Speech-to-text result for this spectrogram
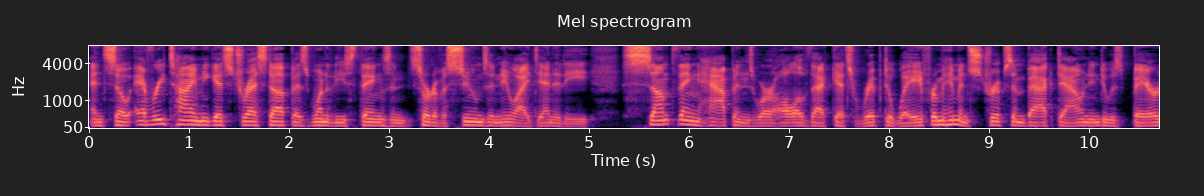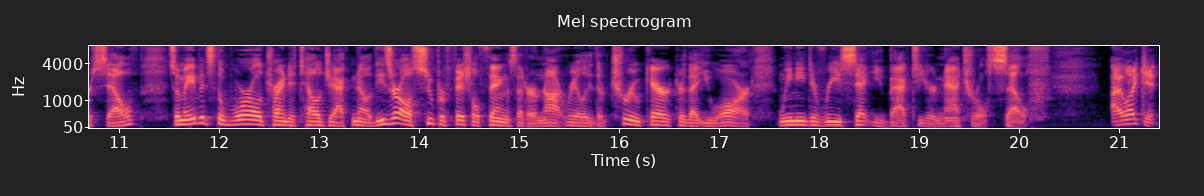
And so every time he gets dressed up as one of these things and sort of assumes a new identity, something happens where all of that gets ripped away from him and strips him back down into his bare self. So maybe it's the world trying to tell Jack, no, these are all superficial things that are not really the true character that you are. We need to reset you back to your natural self. I like it.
